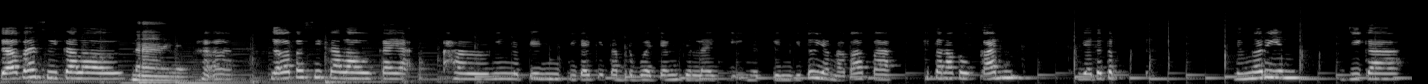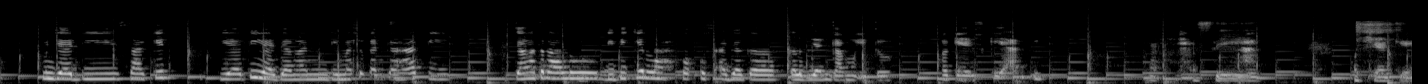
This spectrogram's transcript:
Gak apa sih kalau... Nah ya. Gak apa sih kalau kayak hal ngingetin jika kita berbuat yang jelek diingetin gitu ya nggak apa-apa kita lakukan ya tetap dengerin jika menjadi sakit di hati ya jangan dimasukkan ke hati jangan terlalu dipikirlah fokus aja ke kelebihan kamu itu Oke, sekian. Asik. Oke, oke.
